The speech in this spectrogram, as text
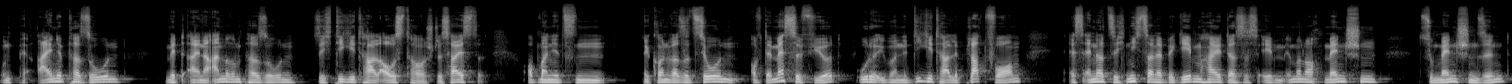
und eine Person mit einer anderen Person sich digital austauscht. Das heißt, ob man jetzt ein, eine Konversation auf der Messe führt oder über eine digitale Plattform, es ändert sich nichts an der Begebenheit, dass es eben immer noch Menschen zu Menschen sind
